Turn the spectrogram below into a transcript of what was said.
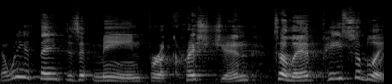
Now, what do you think does it mean for a Christian to live peaceably?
